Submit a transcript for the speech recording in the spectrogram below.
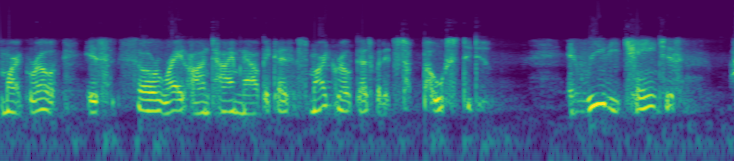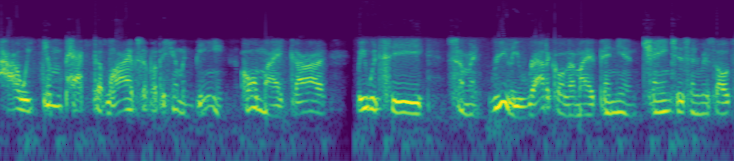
smart growth is so right on time now because smart growth does what it's supposed to do. It really changes how we impact the lives of other human beings. Oh my God. We would see some really radical, in my opinion, changes and results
